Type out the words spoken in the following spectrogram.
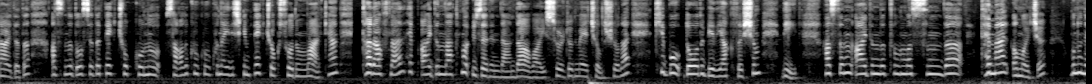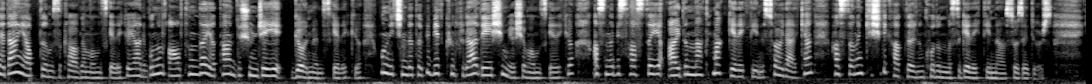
dosyalarda da aslında dosyada pek çok konu, sağlık hukukuna ilişkin pek çok sorun varken taraflar hep aydınlatma üzerinden davayı sürdürmeye çalışıyorlar ki bu doğru bir yaklaşım değil. Hastanın aydınlatılmasında temel amacı bunu neden yaptığımızı kavramamız gerekiyor. Yani bunun altında yatan düşünceyi görmemiz gerekiyor. Bunun içinde tabii bir kültürel değişim yaşamamız gerekiyor. Aslında biz hastayı aydınlatmak gerektiğini söylerken hastanın kişilik haklarının korunması gerektiğinden söz ediyoruz.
